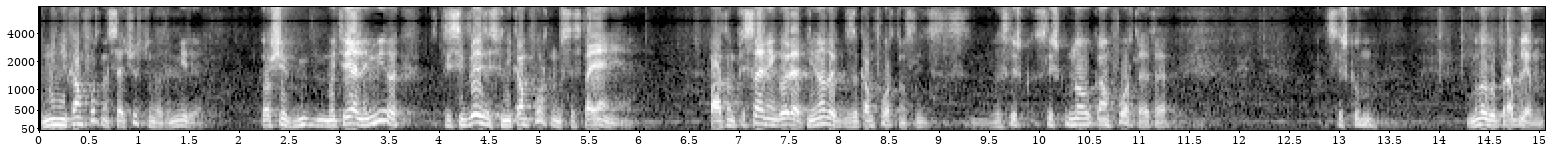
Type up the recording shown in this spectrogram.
Мы некомфортно себя чувствуем в этом мире. Вообще материальный мир, ты всегда здесь в некомфортном состоянии. Поэтому Писания говорят, не надо за комфортом следить. Слишком, слишком много комфорта, это слишком много проблем.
